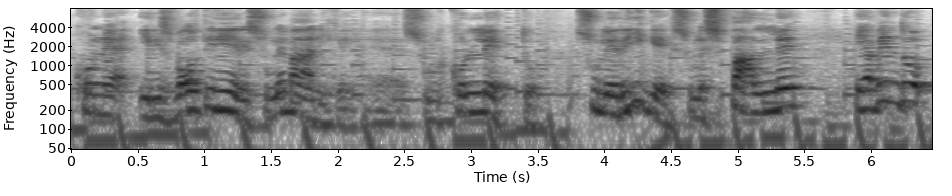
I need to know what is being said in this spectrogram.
con eh, i risvolti neri sulle maniche, eh, sul colletto, sulle righe, sulle spalle e avendo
